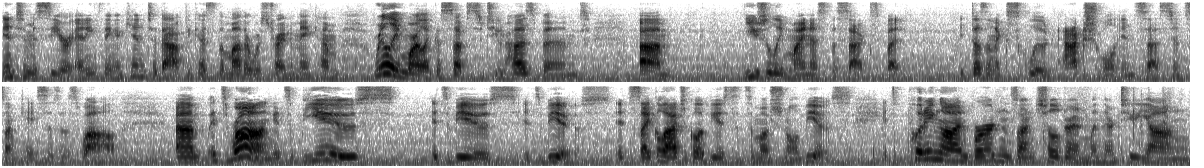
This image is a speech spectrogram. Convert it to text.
intimacy or anything akin to that because the mother was trying to make him really more like a substitute husband, um, usually minus the sex, but it doesn't exclude actual incest in some cases as well. Um, it's wrong. It's abuse. It's abuse. It's abuse. It's psychological abuse. It's emotional abuse. It's putting on burdens on children when they're too young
